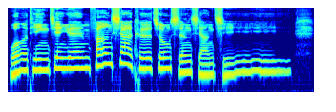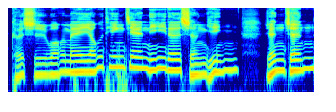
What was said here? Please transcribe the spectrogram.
我听见远方下课钟声响起，可是我没有听见你的声音，认真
